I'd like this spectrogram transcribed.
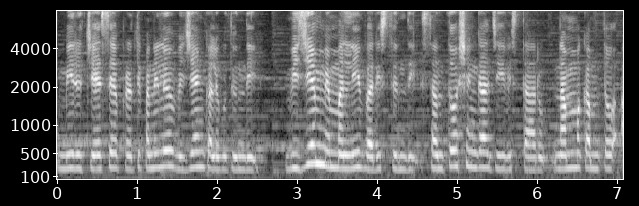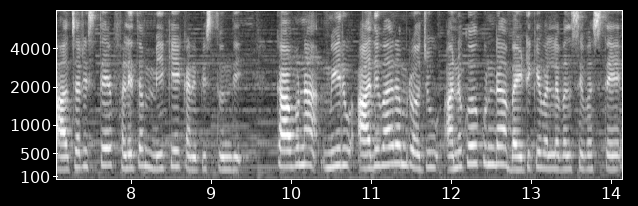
మీరు చేసే ప్రతి పనిలో విజయం కలుగుతుంది. విజయం మిమ్మల్ని వరిస్తుంది. సంతోషంగా జీవిస్తారు. నమ్మకంతో ఆచరిస్తే ఫలితం మీకే కనిపిస్తుంది. కావున మీరు ఆదివారం రోజు అనుకోకుండా బయటికి వెళ్ళవలసి వస్తే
